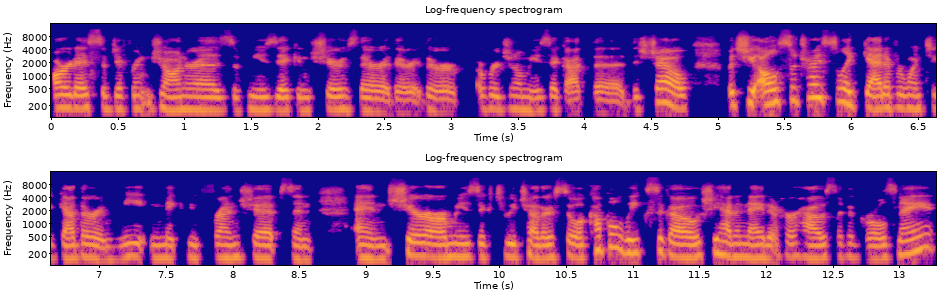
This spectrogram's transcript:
artists of different genres of music and shares their their their original music at the the show. But she also tries to like get everyone together and meet and make new friendships and and share our music to each other. So a couple weeks ago, she had a night at her house, like a girls' night,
